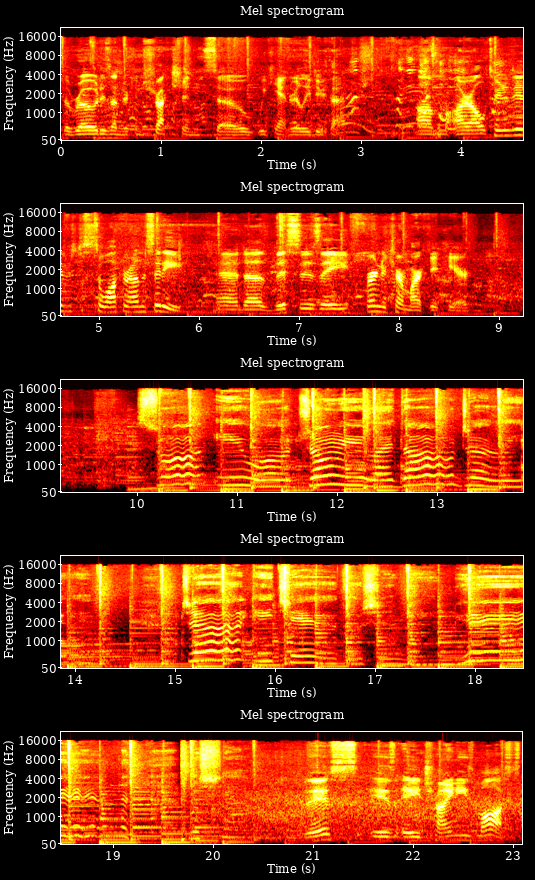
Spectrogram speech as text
the road is under construction, so we can't really do that. Um, our alternative is just to walk around the city, and uh, this is a furniture market here. 所以我终于来到这里，这一切都是命运。我想。 This is a Chinese mosque.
